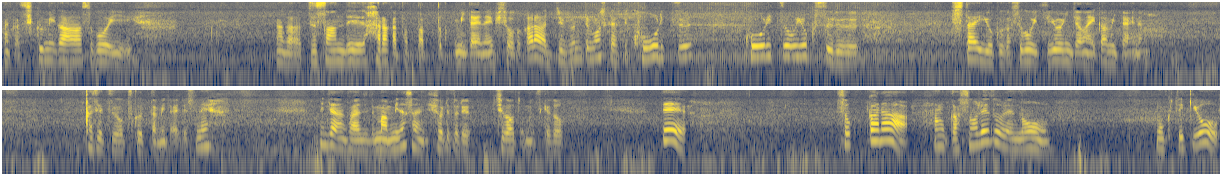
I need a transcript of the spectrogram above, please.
なんか仕組みがすごいなんかずさんで腹が立ったとかみたいなエピソードから自分ってもしかして効率効率を良くする死体欲がすごい強いんじゃないかみたいな仮説を作ったみたいですね。みたいな感じで、まあ、皆さんそれぞれ違うと思うんですけど。でそっからなんかそれぞれの目的を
